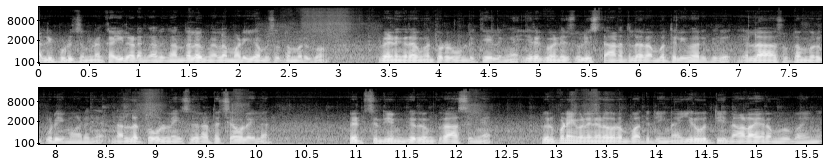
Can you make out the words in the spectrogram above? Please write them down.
அள்ளி பிடிச்சோம்னா கையில் அடங்காதுங்க. அந்தளவுக்கு நல்லா மடிகாம்பு சுத்தம் இருக்கும். வேணுங்கிறவங்க தொடர்பு கொண்டு கேளுங்க. இருக்க வேண்டிய சொல்லி ஸ்தானத்தில் ரொம்ப தெளிவாக இருக்குது. எல்லா சுத்தம் இருக்கக்கூடிய மாடுங்க. நல்ல தோல் நைஸு ரத்தச்சவலையில் ரெட் சிந்தியும் கிரும் கிராஸுங்க. விற்பனை விலை நிலவரம் பார்த்துட்டிங்கன்னா இருபத்தி நாலாயிரம் ரூபாய்ங்க.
